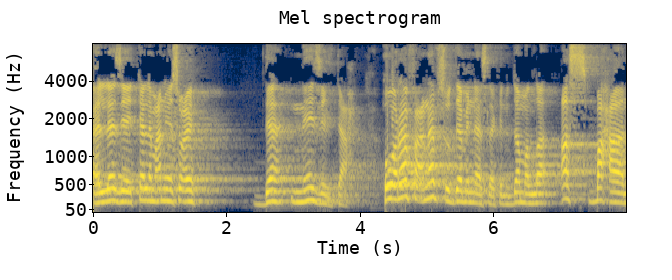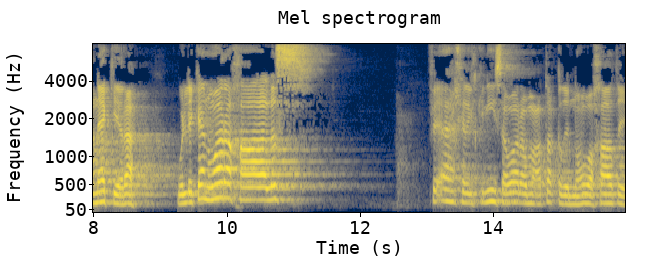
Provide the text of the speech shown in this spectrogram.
الذي يتكلم عنه يسوع ده نزل تحت. هو رفع نفسه قدام الناس لكن قدام الله أصبح نكرة. واللي كان ورا خالص في آخر الكنيسة ورا معتقد إنه هو خاطئ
